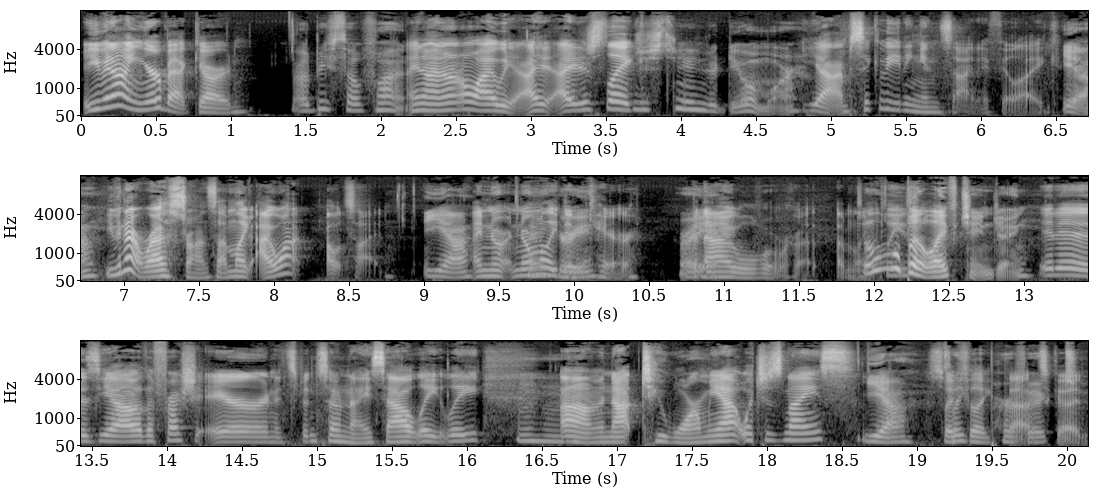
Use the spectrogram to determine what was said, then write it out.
even out in your backyard. That'd be so fun. I know. I don't know why we. I. I just like. I just need to do it more. Yeah, I'm sick of eating inside. I feel like Yeah. even at restaurants, I'm like I want outside. Yeah. I nor- normally agree. didn't care, right. now I will work. out. I'm it's like, a little please. bit life changing. It is, yeah, the fresh air, and it's been so nice out lately. Mm-hmm. Um, and not too warm yet, which is nice. yeah. So it's I feel like that's good.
